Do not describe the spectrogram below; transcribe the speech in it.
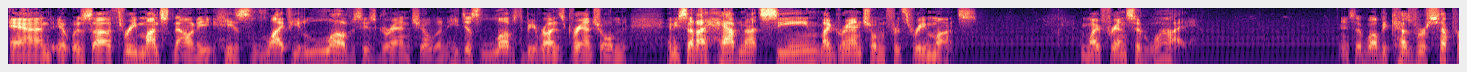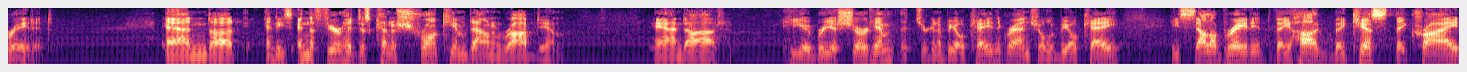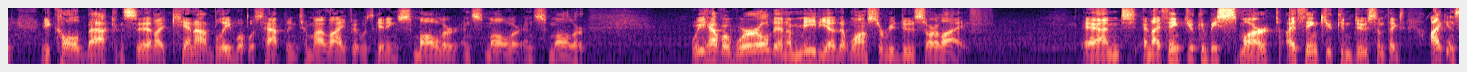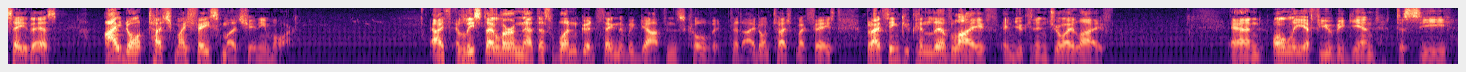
and it was uh, three months now, and he, his life, he loves his grandchildren. He just loves to be around his grandchildren. And he said, I have not seen my grandchildren for three months. And my friend said, Why? And he said, Well, because we're separated. And, uh, and, he's, and the fear had just kind of shrunk him down and robbed him. And uh, he reassured him that you're going to be okay, and the grandchildren will be okay. He celebrated, they hugged, they kissed, they cried. And he called back and said, I cannot believe what was happening to my life. It was getting smaller and smaller and smaller. We have a world and a media that wants to reduce our life. And, and I think you can be smart. I think you can do some things. I can say this I don't touch my face much anymore. I, at least I learned that. That's one good thing that we got from this COVID, that I don't touch my face. But I think you can live life and you can enjoy life and only if you begin to see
